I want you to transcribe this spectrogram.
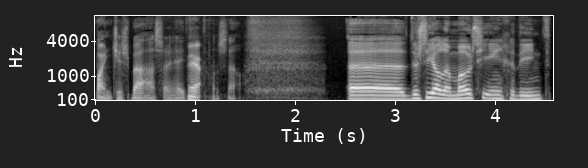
pandjesbazen, heet Ja. het dan snel. Eh, dus die hadden een motie ingediend.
